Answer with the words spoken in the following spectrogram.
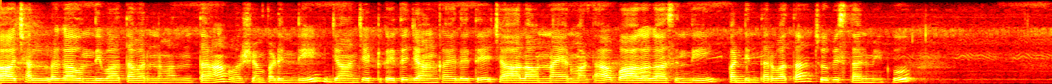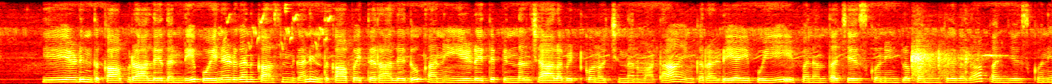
బాగా చల్లగా ఉంది వాతావరణం అంతా. వర్షం పడింది. జాన్ చెట్టుకైతే జాంకాయలు అయితే చాలా ఉన్నాయన్నమాట. బాగా కాసింది. పండిన తర్వాత చూపిస్తాను మీకు. ఏ ఏడు ఇంత కాపు రాలేదండి. పోయినేడు కానీ కాసింది కానీ ఇంత కాపు అయితే రాలేదు. కానీ ఏడైతే పిందెలు చాలా పెట్టుకొని వచ్చిందనమాట. ఇంకా రెడీ అయిపోయి ఈ పని అంతా చేసుకొని ఇంట్లో పని ఉంటుంది కదా పని చేసుకొని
